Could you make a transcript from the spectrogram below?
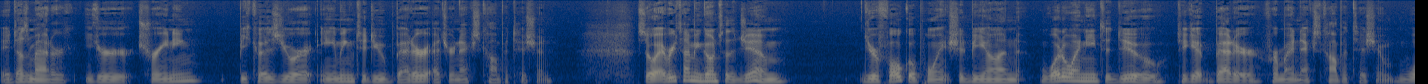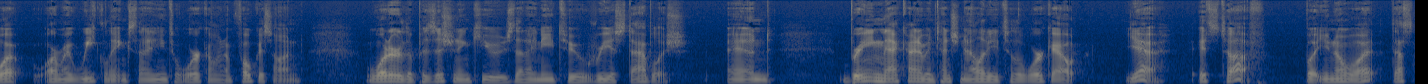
it doesn't matter. You're training because you're aiming to do better at your next competition. So every time you go into the gym, your focal point should be on what do I need to do to get better for my next competition? What are my weak links that I need to work on and focus on? What are the positioning cues that I need to reestablish? And bringing that kind of intentionality to the workout, yeah, it's tough. But you know what? That's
